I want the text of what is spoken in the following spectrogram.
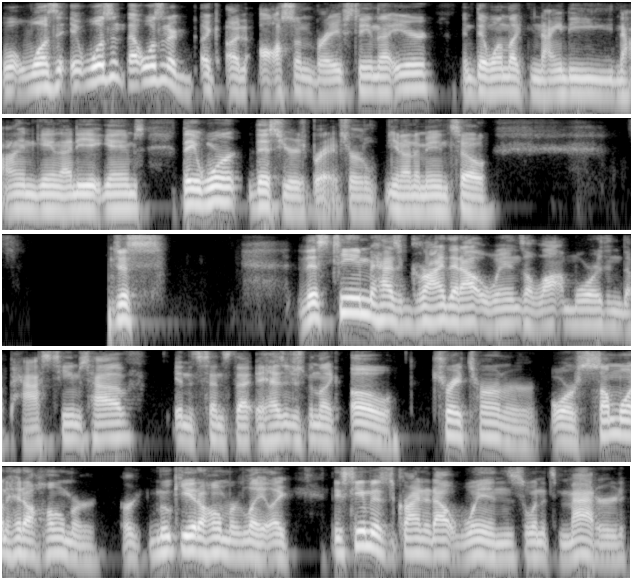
what wasn't it wasn't that wasn't a, like an awesome Braves team that year, and they won like 99 game, 98 games. They weren't this year's Braves, or you know what I mean. So just this team has grinded out wins a lot more than the past teams have, in the sense that it hasn't just been like, oh, Trea Turner or someone hit a homer or Mookie hit a homer late. Like these teams has grinded out wins when it's mattered.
